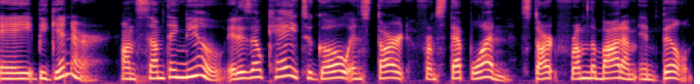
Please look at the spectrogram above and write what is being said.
a beginner on something new. It is okay to go and start from step one, start from the bottom and build.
